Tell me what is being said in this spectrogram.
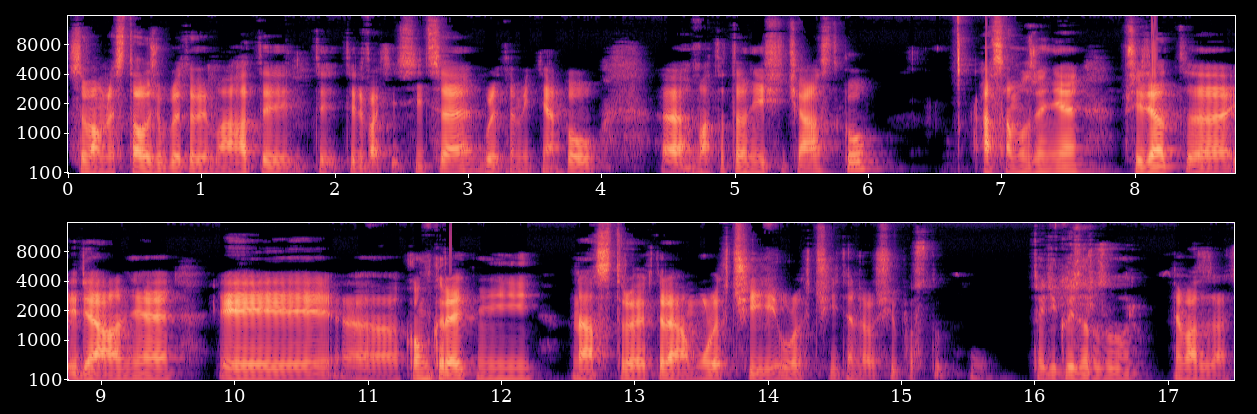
se vám nestalo, že budete vymáhat ty, ty, ty 2000, budete mít nějakou eh, hmatatelnější částku a samozřejmě přidat eh, ideálně i eh, konkrétní nástroje, které vám ulehčí, ulehčí ten další postup. Tak děkuji za rozhovor. Nemáte zač.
